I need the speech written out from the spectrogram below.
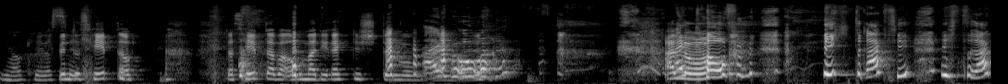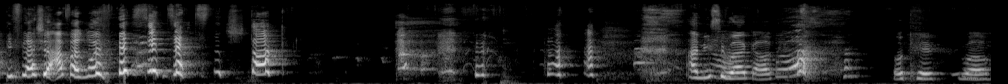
Ja, okay, das Ich finde, das hebt auch, das hebt aber auch immer direkt die Stimmung. Alkohol. Hallo. einkaufen. Ich trag die, ich trag die Flasche Aperol bis in den sechsten Stock. Anis Workout. Okay, wow.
